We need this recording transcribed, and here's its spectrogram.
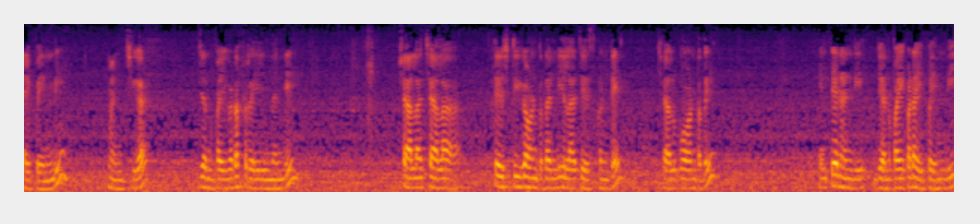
అయిపోయింది. మంచిగా జనపాయ కూడా ఫ్రై అయిందండి. చాలా చాలా టేస్టీగా ఉంటుందండి ఇలా చేసుకుంటే. చాలా బాగుంటుంది. ఇంతేనండి. జనపాయ కూడా అయిపోయింది.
